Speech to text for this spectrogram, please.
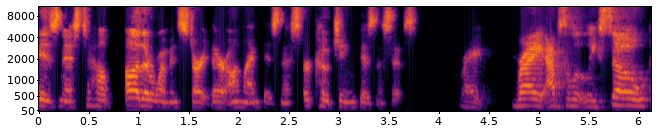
business to help other women start their online business or coaching businesses. Right. Right, absolutely. So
